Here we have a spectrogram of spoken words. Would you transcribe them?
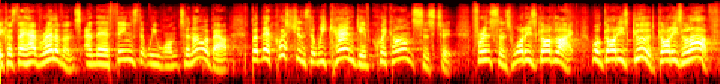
because they have relevance and they're things that we want to know about. But they're questions that we can give quick answers to. For instance, what is God like? Well, God is good, God is love.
